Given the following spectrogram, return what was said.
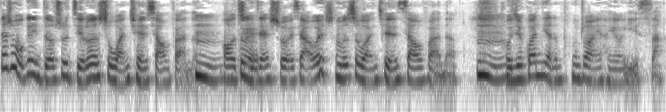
但是我跟你得出结论是完全相反的。嗯，好，我这里再说一下为什么是完全相反的。嗯，我觉得观点的碰撞也很有意思啊。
